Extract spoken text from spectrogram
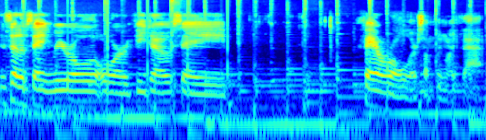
instead of saying reroll or veto, say fair roll or something like that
